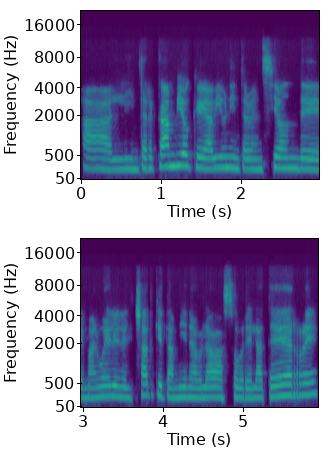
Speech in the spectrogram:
al, intercambio que había una intervención de Manuel en el chat que también hablaba sobre el ATR,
